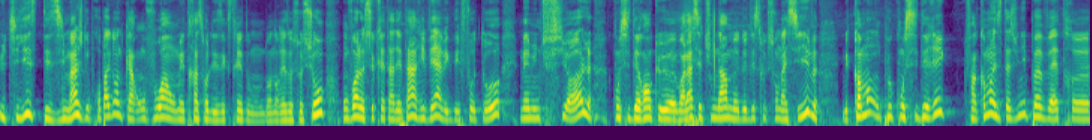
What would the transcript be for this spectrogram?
utilisent des images de propagande? Car on voit, on mettra sur les extraits dans, dans nos réseaux sociaux, on voit le secrétaire d'État arriver avec des photos, même une fiole, considérant que euh, voilà c'est une arme de destruction massive. Mais comment on peut considérer, enfin comment les États-Unis peuvent être euh,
